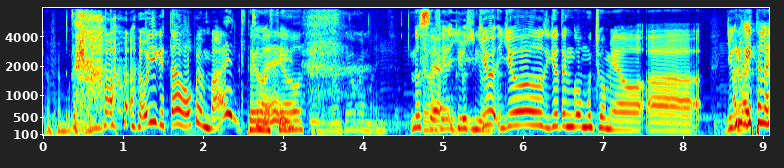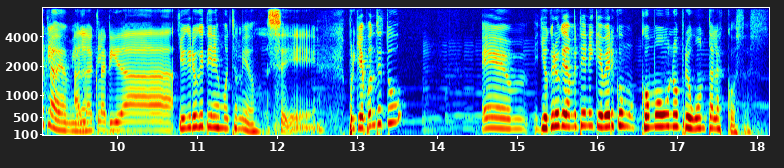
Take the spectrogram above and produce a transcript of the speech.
Girlfriend, boyfriend. Oye, que estás open mind. Estoy demasiado, sí, demasiado open mind. No sé, yo, yo, yo tengo mucho miedo a. Yo creo que ahí está la clave, amiga. A la claridad. Yo creo que tienes mucho miedo. Sí. Porque ponte tú. Em, yo creo que también tiene que ver con cómo uno pregunta las cosas.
